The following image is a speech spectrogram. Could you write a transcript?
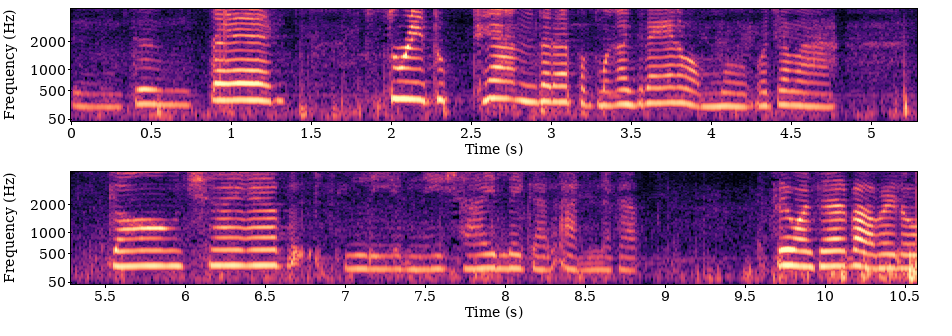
ตึงตึงเต้นสวัสดีทุกท่านได้ปรับมากันจะได้กันบอกหมูก็จะมาลองใช้แอปเรียนนี้ใช้ในการอ่านนะครับซึ่งวันใช้เปล่าไม่รู้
